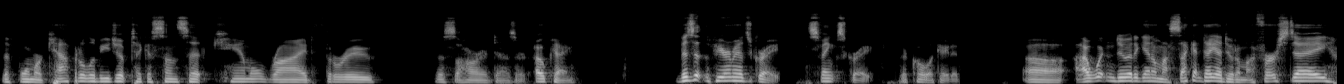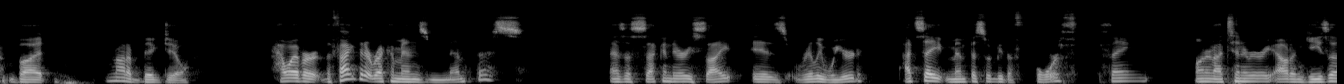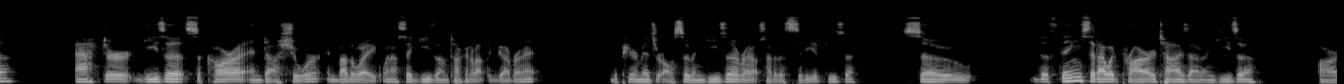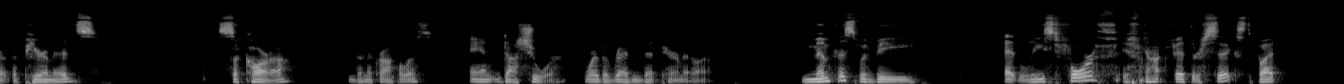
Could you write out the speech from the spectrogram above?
the former capital of Egypt. Take a sunset camel ride through the Sahara Desert. Okay. Visit the pyramids, great. Sphinx, great. They're co-located. Uh, I wouldn't do it again on my second day. I do it on my first day, but not a big deal. However, the fact that it recommends Memphis as a secondary site is really weird. I'd say Memphis would be the fourth thing on an itinerary out in Giza after Giza, Saqqara, and Dashur. And by the way, when I say Giza, I'm talking about the government. The pyramids are also in Giza, right outside of the city of Giza. So the things that I would prioritize out in Giza are the pyramids, Saqqara, the necropolis, and Dashur, where the red and bent pyramid are. Memphis would be at least fourth, if not fifth or sixth, but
